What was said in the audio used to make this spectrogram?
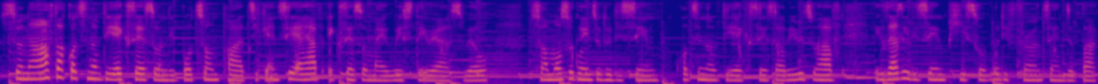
So now after cutting off the excess on the bottom part, you can see I have excess on my waist area as well. So I'm also going to do the same, cutting off the excess. I'll be able to have exactly the same piece for both the front and the back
